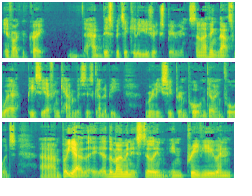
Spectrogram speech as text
if I could create had this particular user experience. And I think that's where PCF and Canvas is going to be really super important going forwards. Um, but yeah, at the moment it's still in, in preview, and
